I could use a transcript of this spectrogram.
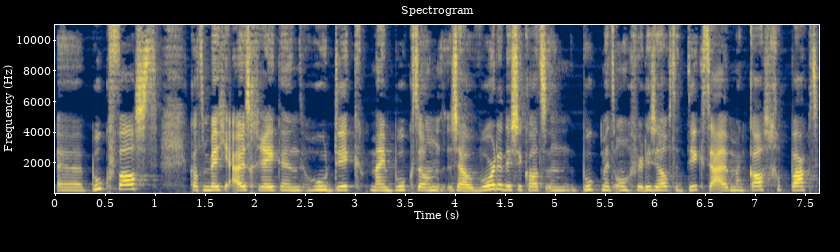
uh, boek vast. Ik had een beetje uitgerekend hoe dik mijn boek dan zou worden. Dus ik had een boek met ongeveer dezelfde dikte uit mijn kast gepakt.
